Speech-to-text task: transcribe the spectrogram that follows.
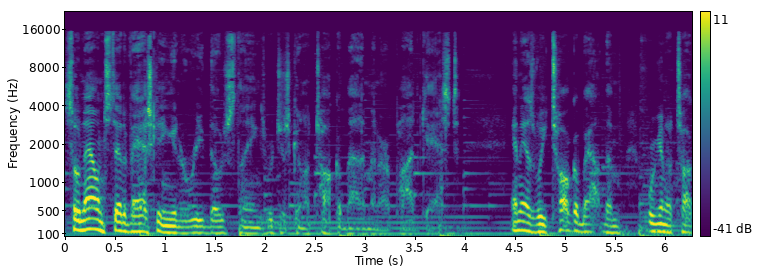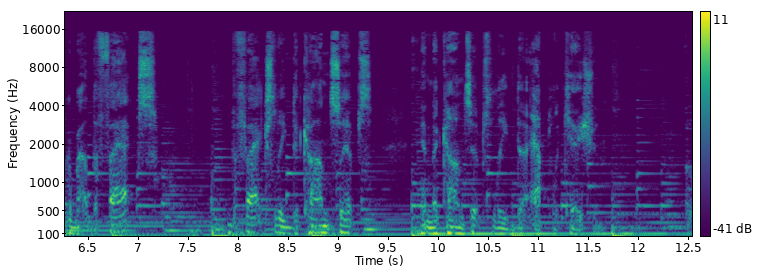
So now instead of asking you to read those things, we're just going to talk about them in our podcast. And as we talk about them, we're going to talk about the facts. The facts lead to concepts, and the concepts lead to application uh,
